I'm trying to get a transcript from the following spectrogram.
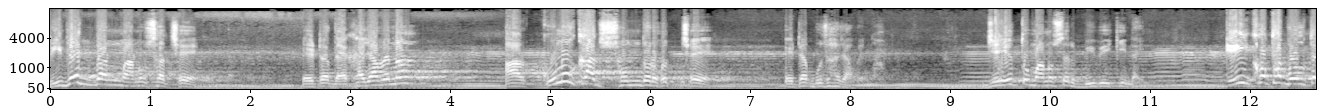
বিবেকবান মানুষ আছে, এটা দেখা যাবে না, আর কোনো কাজ সুন্দর হচ্ছে, এটা বোঝা যাবে না। যেহেতু মানুষের বিবেকই নাই। এই কথা বলতে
